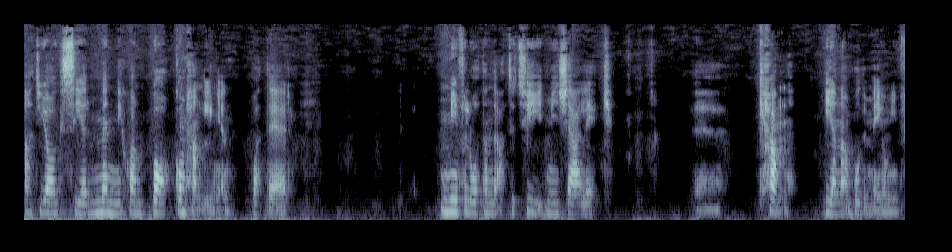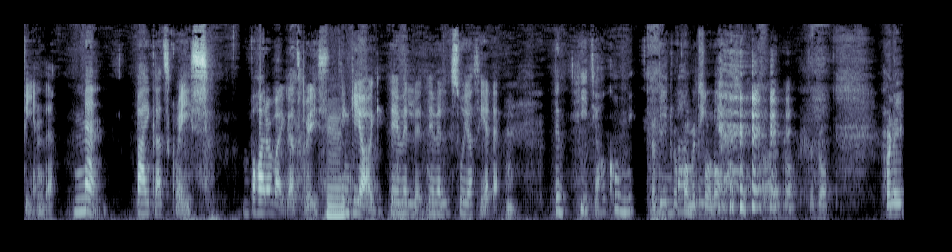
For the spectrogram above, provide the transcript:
att jag ser människan bakom handlingen och att det är min förlåtande attityd, min kärlek eh, kan ena både mig och min fiende. Men by God's grace, bara by God's grace, tänker jag. Det är, väl, det är väl så jag ser det. Det är hit jag har kommit. Det är dit du har kommit så långt. Ja, det är bra. Det är bra. Hörrni,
